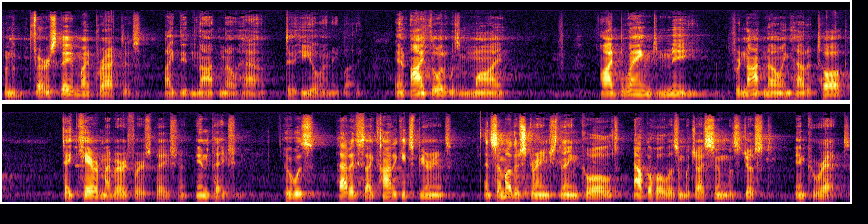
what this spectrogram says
from the first day of my practice, I did not know how to heal anybody. And I thought it was my, I blamed me for not knowing how to talk, take care of my very first patient, inpatient, who was, had a psychotic experience and some other strange thing called alcoholism, which I assume was just incorrect.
